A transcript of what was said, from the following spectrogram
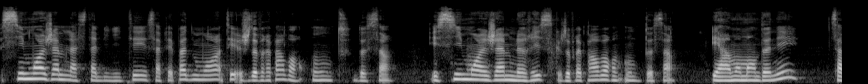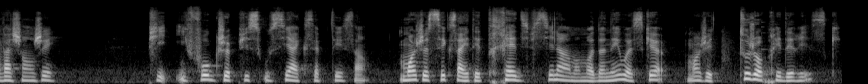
si moi j'aime la stabilité, ça fait pas de moi, je devrais pas avoir honte de ça. Et si moi j'aime le risque, je devrais pas avoir honte de ça. Et à un moment donné, ça va changer. Puis il faut que je puisse aussi accepter ça. Moi, je sais que ça a été très difficile à un moment donné où est-ce que moi, j'ai toujours pris des risques.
